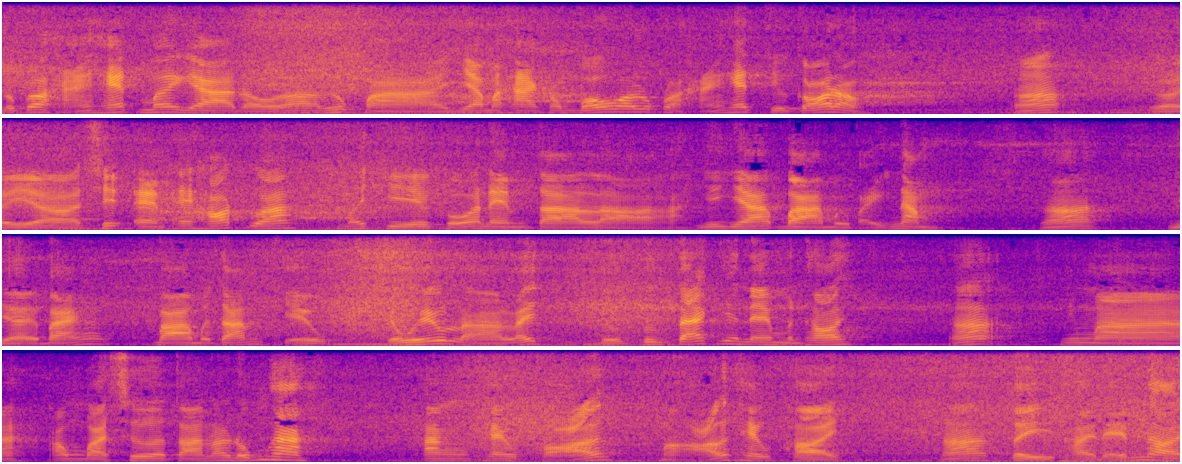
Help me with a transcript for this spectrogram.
Lúc đó hãng hết mới ra đồ đó. Lúc mà Yamaha công bố đó, lúc là hãng hết chưa có đâu. Đó. Rồi uh, ship em thấy hot quá. Mới chia của anh em ta là với giá 37 năm. Đó. Về bán 38 triệu. Chủ yếu là lấy được tương tác với anh em mình thôi. Đó. Nhưng mà ông bà xưa ta nói đúng ha. Ăn theo phở mà ở theo thời đó tùy thời điểm thôi.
